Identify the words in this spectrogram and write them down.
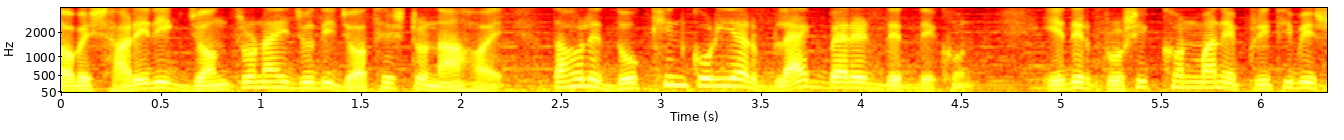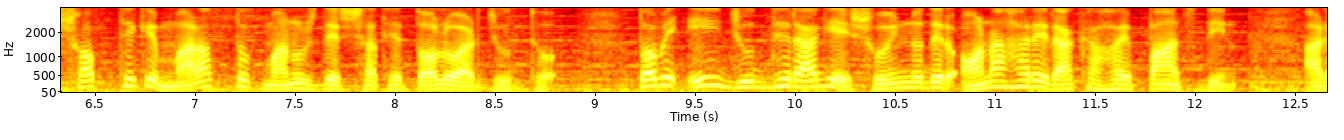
তবে শারীরিক যন্ত্রণায় যদি যথেষ্ট না হয়, তাহলে দক্ষিণ কোরিয়ার ব্ল্যাক ব্যারেটদের দেখুন। এদের প্রশিক্ষণ মানে পৃথিবীর সবথেকে মারাত্মক মানুষদের সাথে তলোয়ার যুদ্ধ। তবে এই যুদ্ধের আগে সৈন্যদের অনাহারে রাখা হয় পাঁচ দিন, আর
